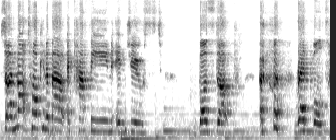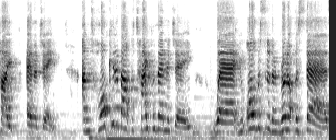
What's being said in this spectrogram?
So I'm not talking about a caffeine induced, buzzed up Red Bull type energy. I'm talking about the type of energy where you all of a sudden run up the stairs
